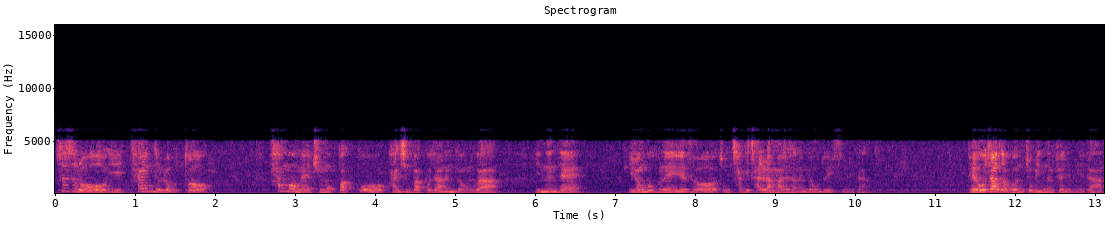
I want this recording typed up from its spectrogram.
스스로 이 타인들로부터 한 몸에 주목받고 관심받고자 하는 경우가 있는데 이런 부분에 의해서 좀 자기 잘난 맛에 사는 경우도 있습니다. 배우자덕은 좀 있는 편입니다.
